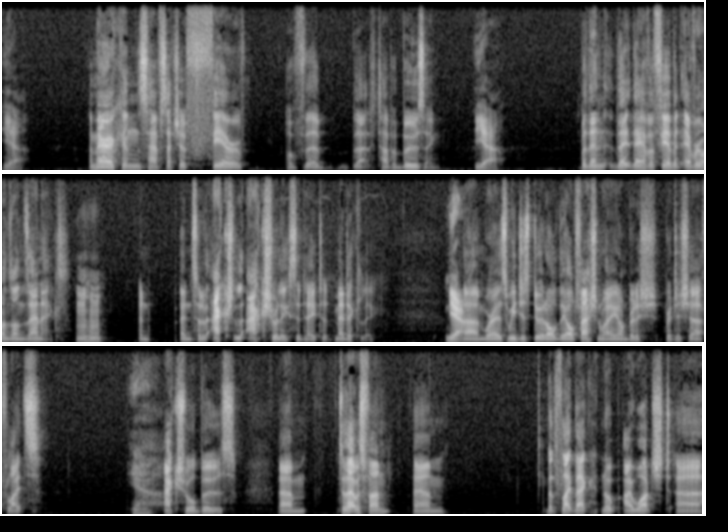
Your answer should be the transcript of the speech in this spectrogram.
Yeah. Americans have such a fear of of the that type of boozing, Yeah. but then they, they have a fear, but everyone's on Xanax Mm-hmm. and and sort of actually actually sedated medically. Yeah. Um, whereas we just do it all the old-fashioned way on British British uh, flights, yeah. actual booze. Um, so that was fun. Um, but the flight back, nope. I watched uh,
